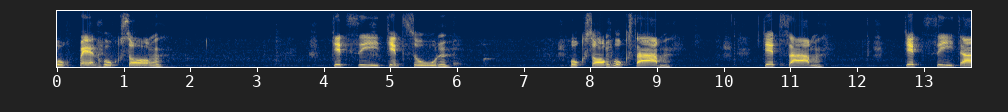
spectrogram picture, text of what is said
หกแปดหกสองเจ็ดสี่เจ็ดศูนย์หกสองหกสาม เจ็ดสามเจ็ดสี่จ้า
